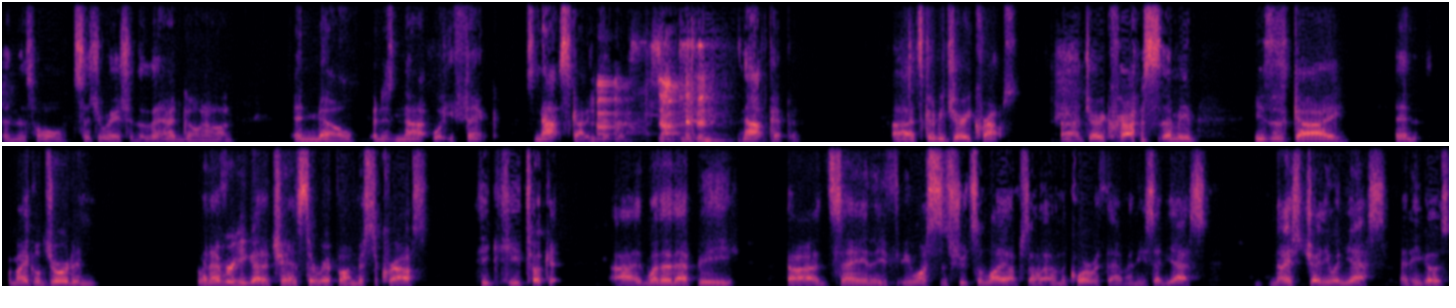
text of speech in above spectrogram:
in this whole situation that they had going on. And no, it is not what you think. It's not Scottie uh, Pippen. It's not Pippen. Not Pippen. Uh, it's going to be Jerry Krause. Uh, Jerry Krause. I mean, he's this guy, and Michael Jordan. Whenever he got a chance to rip on Mr. Krause, he he took it. Uh, whether that be uh, saying if he wants to shoot some layups on, on the court with them, and he said yes, nice genuine yes, and he goes,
